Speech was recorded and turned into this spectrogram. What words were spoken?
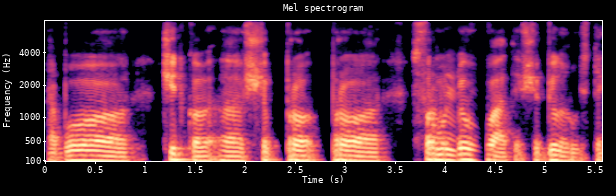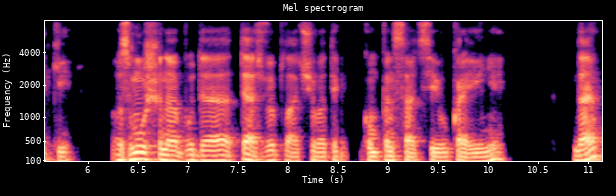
або чітко е, щоб про, про сформулювати, що Білорусь таки змушена буде теж виплачувати компенсації Україні. Да?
